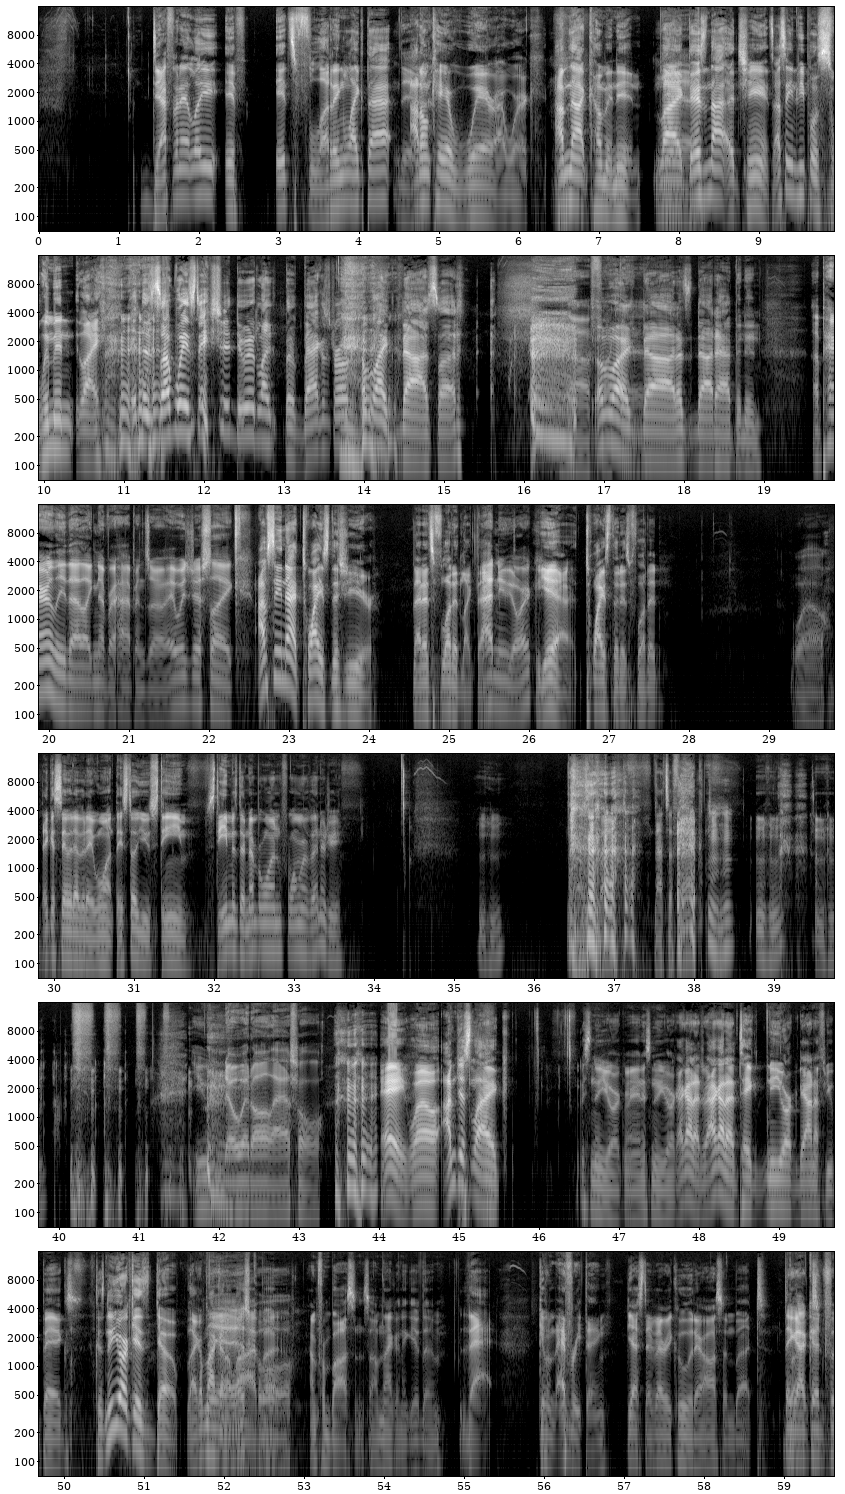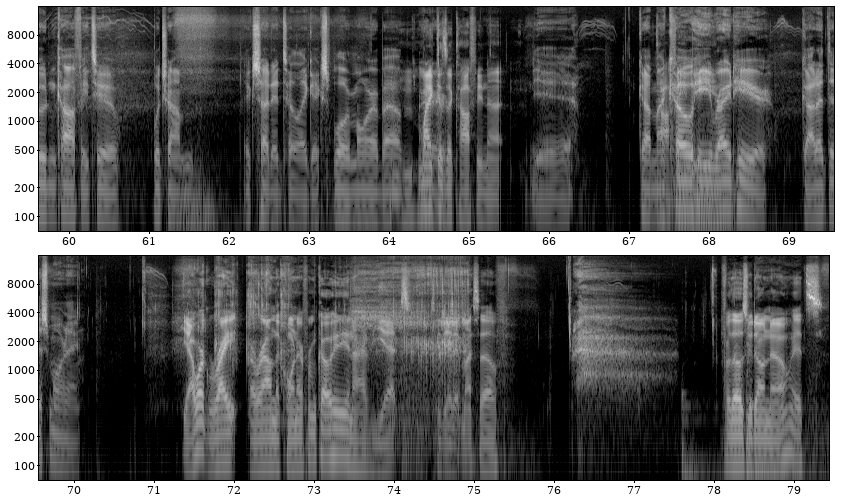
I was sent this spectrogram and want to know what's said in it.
definitely, if it's flooding like that, Yeah. I don't care where I work. I'm not coming in. Like, Yeah. there's not a chance. I seen people swimming like in the subway station doing like the backstroke. I'm like, nah, son. Nah, I'm like, that. nah, that's not happening. apparently that like never happens though. It was just like I've seen that twice this year. That it's flooded like that. at New York. yeah, twice that it's flooded. Wow. They can say whatever they want. They still use steam. Steam is their number one form of energy. Mm-hmm. That's a fact. hmm Mm-hmm. Mm-hmm. You know it all, asshole. hey, well, I'm just like, it's New York, man. It's New York. I gotta, I gotta take New York down a few pegs because New York is dope. Like, I'm not Yeah, gonna it's lie, but cool. I'm from Boston, so I'm not gonna give them that. Give them everything. Yes, they're very cool. They're awesome, but They got good food and coffee too, which I'm excited to like explore more about. Mhm. Mike is a coffee nut. yeah. Got my coffee Kohi right here. Got it this morning. Yeah, I work right around the corner from Kohi, and I have yet to get it myself. For those who don't know, it's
